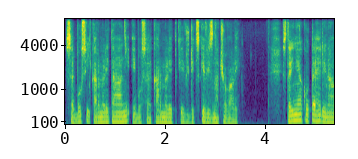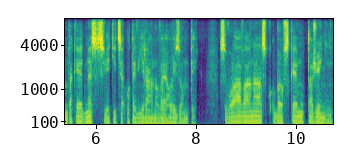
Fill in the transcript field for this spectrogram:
se bosí karmelitáni i bosé karmelitky vždycky vyznačovali. Stejně jako tehdy nám také dnes světice otevírá nové horizonty – Svolává nás k obrovskému tažení,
